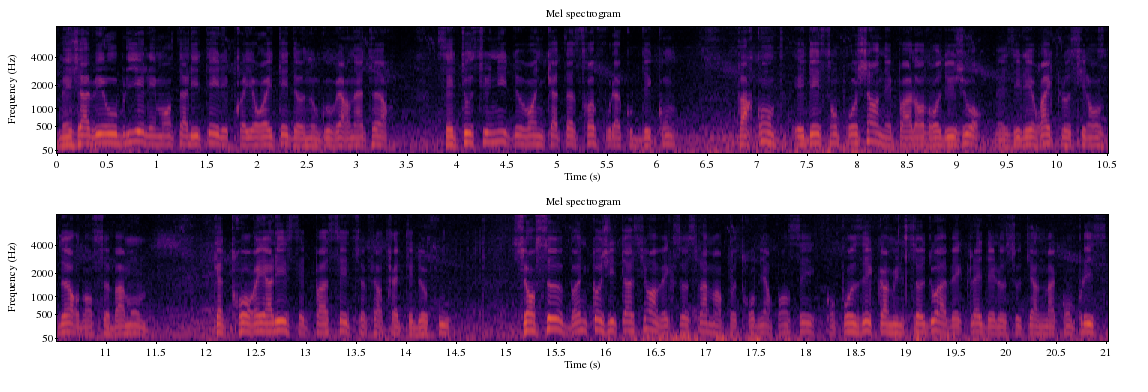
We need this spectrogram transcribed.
Mais j'avais oublié les mentalités et les priorités de nos gouvernateurs. C'est tous unis devant une catastrophe ou la coupe des cons. Par contre, aider son prochain n'est pas à l'ordre du jour, mais il est vrai que le silence dort dans ce bas monde. Qu'être trop réaliste, c'est de passer de se faire traiter de fou. Sur ce, bonne cogitation avec ce slam un peu trop bien pensé, composé comme il se doit avec l'aide et le soutien de ma complice,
